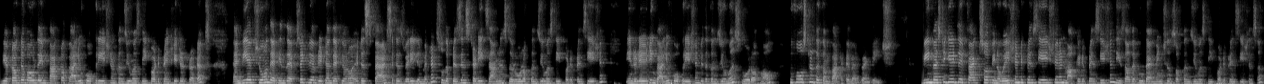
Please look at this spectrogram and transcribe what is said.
we have talked about the impact of value co creation on consumers' need for differentiated products. And we have shown that in the abstract we have written that you know it is sparse it is very limited. So the present study examines the role of consumers need for differentiation in relating value co-creation with the consumers word of mouth to foster the competitive advantage. We investigate the effects of innovation differentiation and market differentiation. These are the two dimensions of consumers need for differentiation sir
